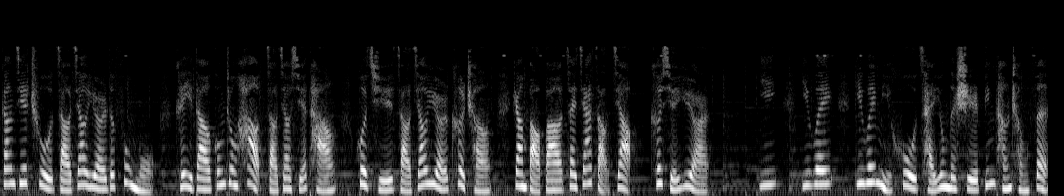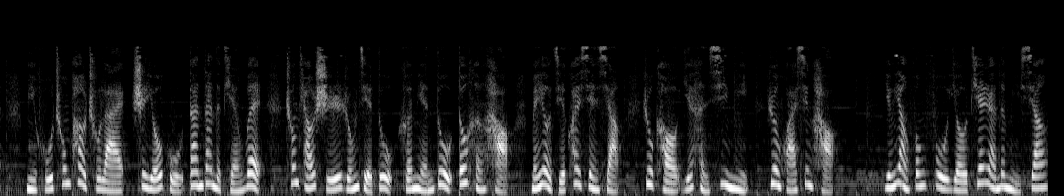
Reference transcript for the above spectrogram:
刚接触早教育儿的父母，可以到公众号早教学堂获取早教育儿课程，让宝宝在家早教，科学育儿。一依偎依偎米糊采用的是冰糖成分，米糊冲泡出来是有股淡淡的甜味，冲调时溶解度和粘度都很好，没有结块现象，入口也很细腻，润滑性好，营养丰富，有天然的米香，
